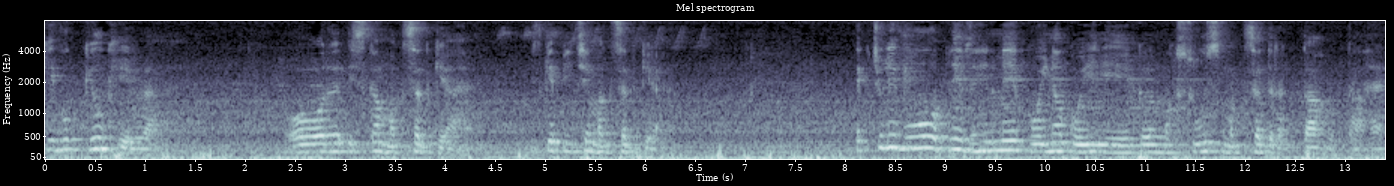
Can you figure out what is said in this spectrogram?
कि वो क्यों खेल रहा है और इसका मकसद क्या है, इसके पीछे मकसद क्या है। एक्चुअली वो अपने जहन में कोई ना कोई एक मखसूस मकसद रखता होता है।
